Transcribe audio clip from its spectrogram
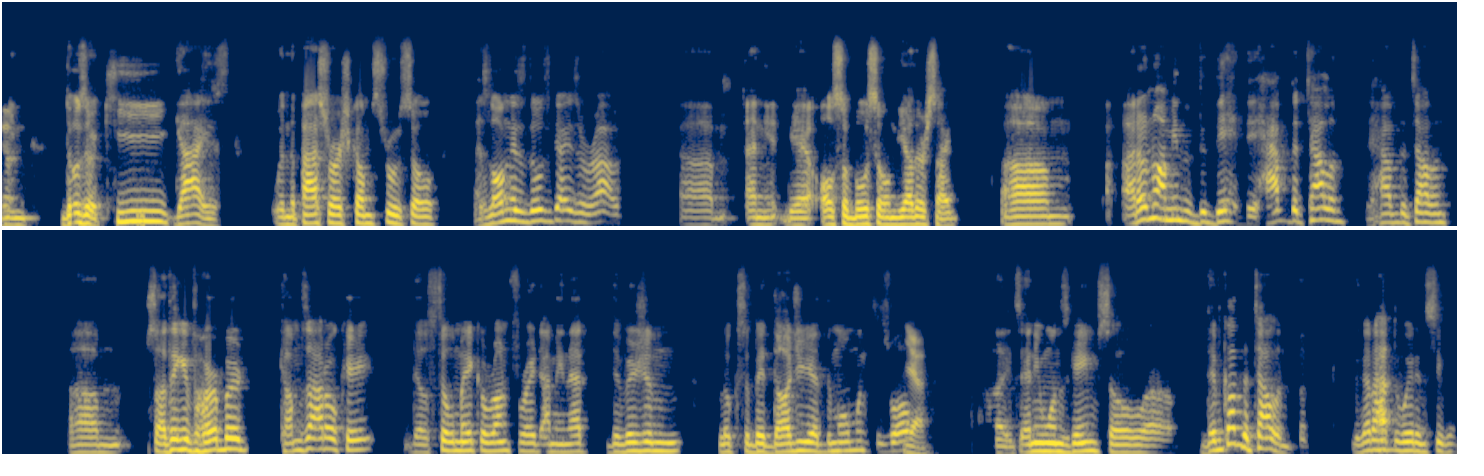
I mean, those are key guys when the pass rush comes through. So as long as those guys are out, um, and yeah, also Bosa on the other side. Um, I don't know. I mean, they they have the talent. They have the talent. Um, so I think if Herbert comes out okay, they'll still make a run for it. I mean, that division looks a bit dodgy at the moment as well. Yeah, uh, it's anyone's game. So uh, they've got the talent, but we gotta have to wait and see what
